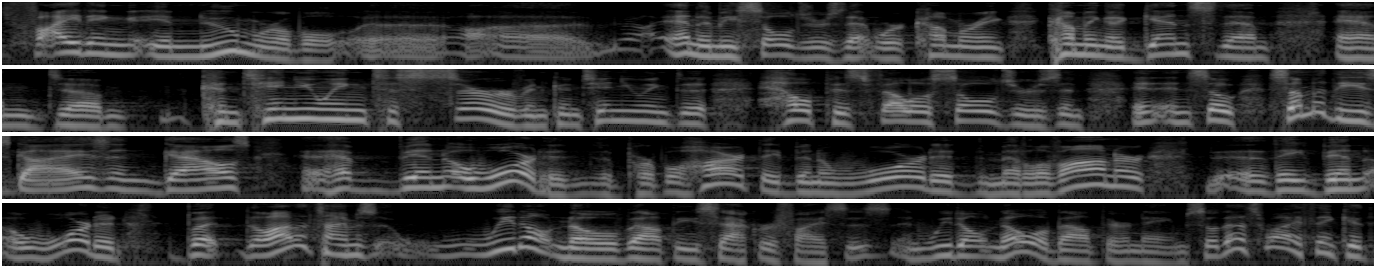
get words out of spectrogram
fighting innumerable uh, uh, enemy soldiers that were coming, coming against them and um, continuing to serve and continuing to help his fellow soldiers. And, and, and so some of these guys and gals have been awarded the Purple Heart, they've been awarded the Medal of Honor, they've been awarded. But a lot of times we don't know about these sacrifices and we don't know about their names. So that's why I think it,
